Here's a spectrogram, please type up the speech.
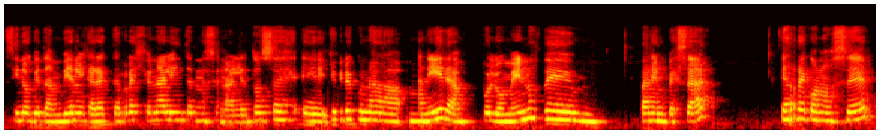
sino que también el carácter regional e internacional. Entonces, eh, yo creo que una manera, por lo menos de, para empezar, es reconocer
